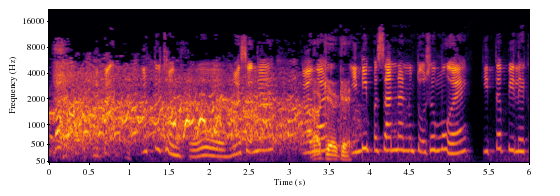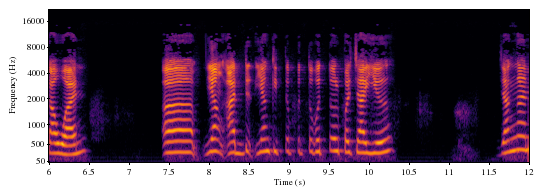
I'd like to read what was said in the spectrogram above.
Tak, itu contoh. Maksudnya kawan Okey, okey. ini pesanan untuk semua eh. Kita pilih kawan uh, yang ada yang kita betul-betul percaya. Jangan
